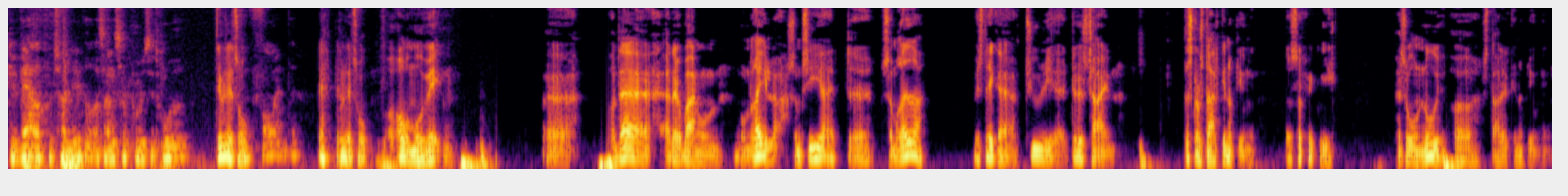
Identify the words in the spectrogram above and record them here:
geværet på toilettet, og så han så puttet sit hoved det vil jeg tro. Foran det? Ja, det vil jeg tro. Over mod væggen. Øh, og der er der jo bare nogle, nogle regler, som siger, at øh, som redder, hvis det ikke er tydelige dødstegn, så skal du starte genoplevning. Og så fik vi personen ud og startede genoplevningen.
